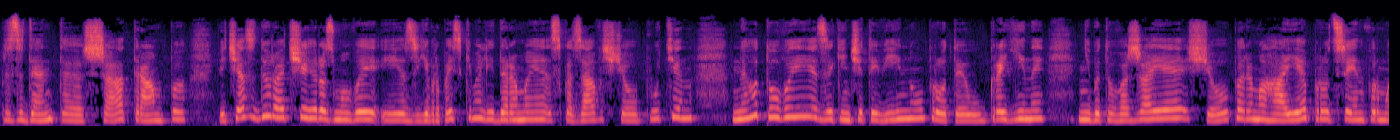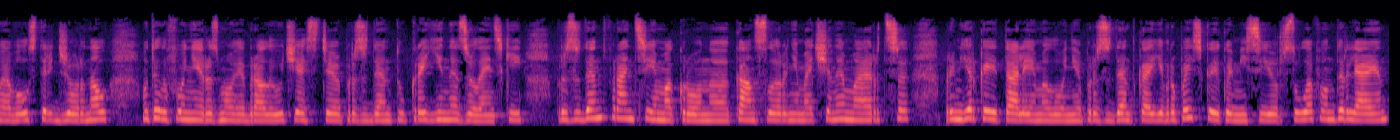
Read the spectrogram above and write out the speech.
Президент США Трамп під час дорадчої розмови із європейськими лідерами сказав, що Путін не готовий закінчити війну проти України, нібито вважає, що перемагає. Про це інформує Wall Street Journal. У телефонній розмові брали участь президент України Зеленський, президент Франції Макрон, канцлер Німеччини Мерц, прем'єрка Італії Мелоні, президентка Європейської комісії Урсула фон дер Ляєн.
